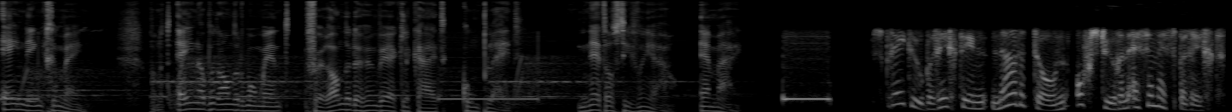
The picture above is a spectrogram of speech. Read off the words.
één ding gemeen. Van het een op het andere moment veranderde hun werkelijkheid compleet. Net als die van jou en mij. Spreek uw bericht in na de toon of stuur een sms-bericht.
